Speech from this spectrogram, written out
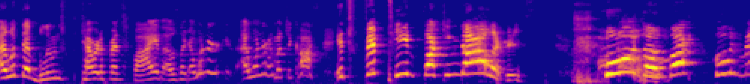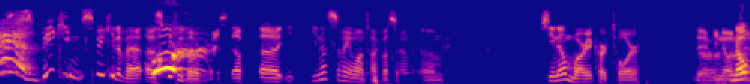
I looked at Bloons Tower Defense Five. I was like, I wonder, I wonder how much it costs. It's fifteen fucking dollars. Who the fuck? Who's mad? Speaking speaking of that, uh, speaking of lower price stuff, uh, you, you know something I want to talk about soon. Um, so you know Mario Kart Tour. If you know, what Nope,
